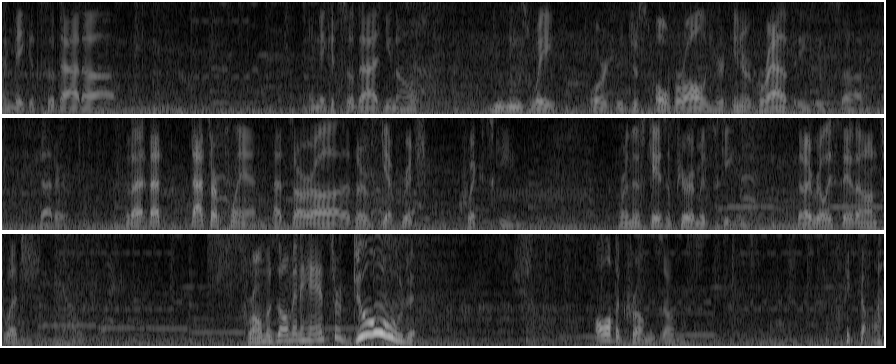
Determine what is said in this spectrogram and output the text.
and make it so that uh, and make it so that you know you lose weight, or just overall your inner gravity is uh, better. So that that's that's our plan. That's our uh, that's our get rich quick scheme. Or in this case, a pyramid scheme. Did I really say that on Twitch? Chromosome enhancer? Dude! All the chromosomes. my god.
